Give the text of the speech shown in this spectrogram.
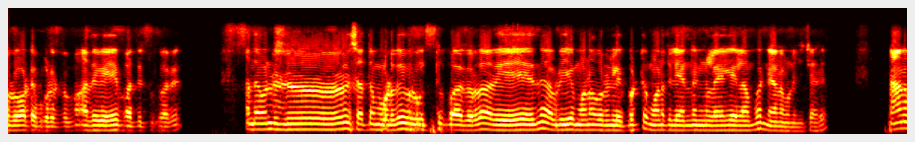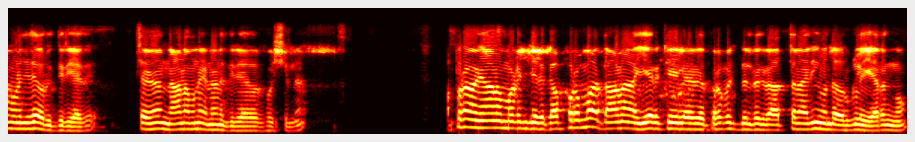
ஒரு ஓட்டை போட்டுருக்கும் அதுவே பார்த்துட்டு இருப்பாரு. அந்த வண்டு சத்தம் போடுறது இவர் உத்து பார்க்கறதோ அதே இருந்து அப்படியே மன ஒருநிலைப்பட்டு மனத்தில் எண்ணங்கள் எல்லாம் போய் ஞானம் அடைஞ்சிட்டாரு. ஞானம் அடைஞ்சதே அவருக்கு தெரியாது. சரி ஞானம்னா என்னன்னு தெரியாது ஒரு பொசிஷன் அப்புறம் ஞானம் அடைஞ்சதுக்கு அப்புறமா தானா இயற்கையில இருக்கிற பிரபஞ்சத்தில் இருக்கிற அத்தனை அறிவு வந்து அவருக்குள்ள இறங்கும்.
